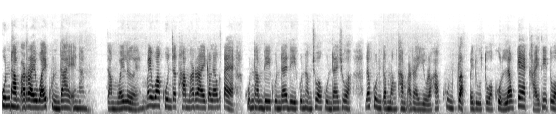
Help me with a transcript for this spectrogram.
คุณทำอะไรไว้คุณได้ไอ้นั่นจำไว้เลย ไม่ว่าคุณจะทำอะไรก็แล้วแต่ คุณทำดีคุณได้ดี คุณทำชั่วคุณได้ชั่ว แล้วคุณกำลังทำอะไรอยู่ล่ะคะ คุณกลับไปดูตัวคุณแล้วแก้ไขที่ตัว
